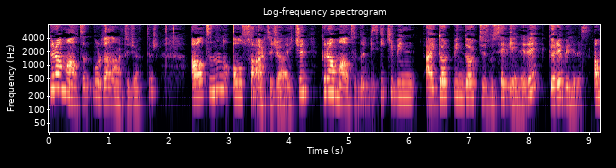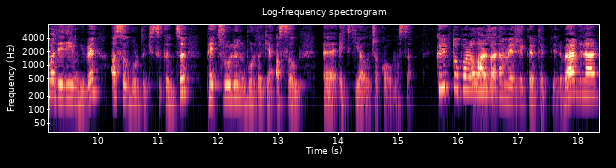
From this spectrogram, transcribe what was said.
Gram altın buradan artacaktır. Altının olsa artacağı için gram altında biz 2000 ay 4400'lü seviyeleri görebiliriz. Ama dediğim gibi asıl buradaki sıkıntı petrolün buradaki asıl e, etkiyi alacak olması. Kripto paralar zaten verecekleri tepkileri verdiler.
